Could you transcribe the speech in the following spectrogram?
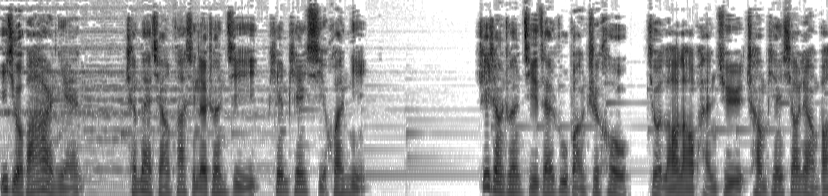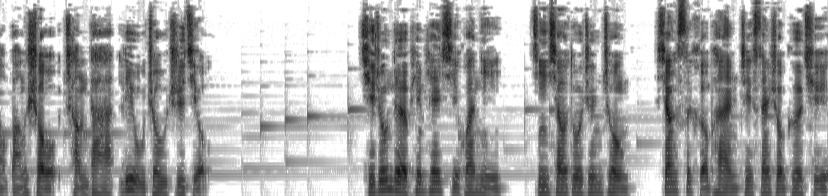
一九八二年，陈百强发行的专辑《偏偏喜欢你》，这张专辑在入榜之后就牢牢盘踞唱片销量榜榜首长达六周之久。其中的《偏偏喜欢你》《今宵多珍重》《相思河畔》这三首歌曲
